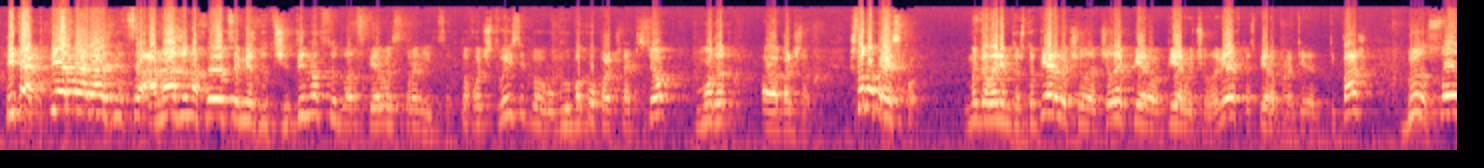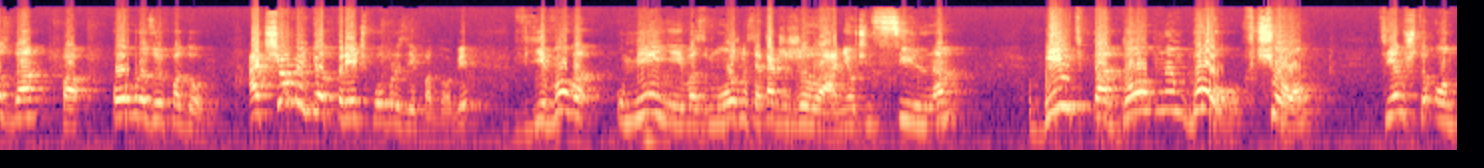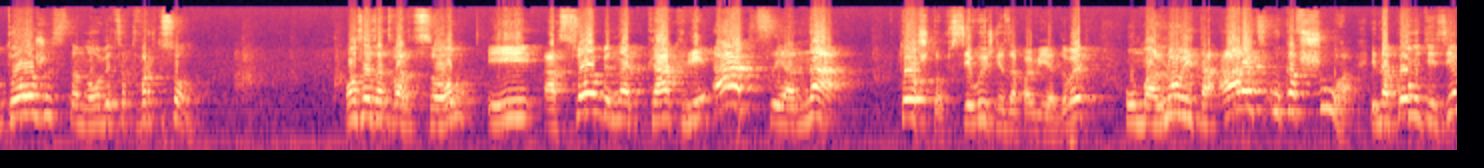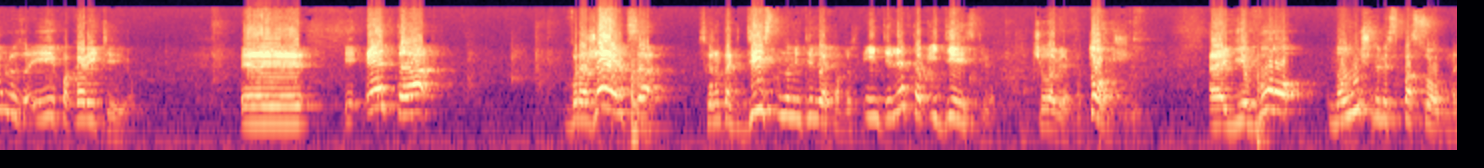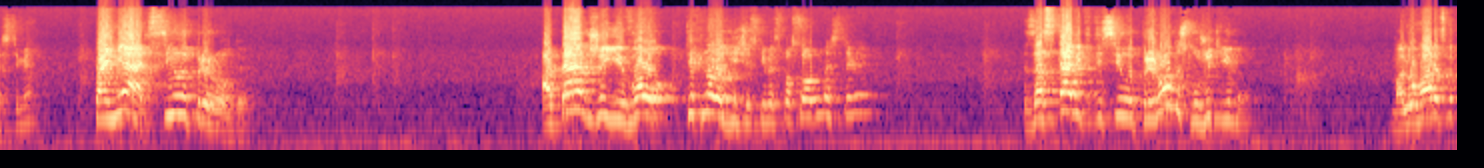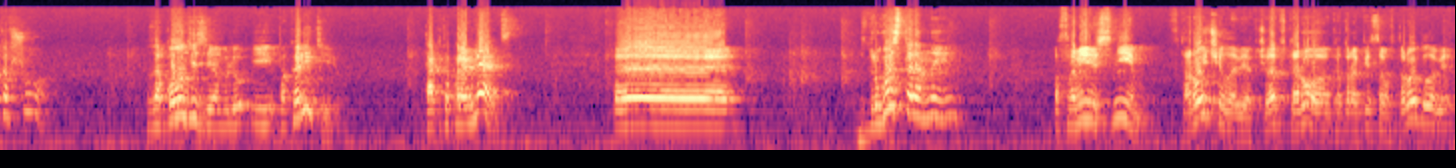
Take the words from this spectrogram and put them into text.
Итак, первая разница, она же находится между 14 и 21 страницей. Кто хочет выяснить, глубоко прочитать все, может э, прочитать. Что-то происходит. Мы говорим то, что первый человек, человек первый, первый человек, то есть первый прототипаж, был создан по образу и подобию. О чем идет речь по образу и подобию? В его умении и возможности, а также желании очень сильном быть подобным Богу. В чем? Тем, что он тоже становится Творцом. Он становится Творцом, и особенно как реакция на то, что Всевышний заповедует, умалуита арец у ковшуа, и наполните землю и покорите ее. Э, и это выражается, скажем так, действенным интеллектом, то есть интеллектом и действием человека тоже. Э, его научными способностями понять силы природы, а также его технологическими способностями заставить эти силы природы служить ему. Малю гарец ваковшуа. Заполните землю и покорите ее. Так это проявляется. Э, с другой стороны, по сравнению с ним, второй человек, человек второго, который описан во второй главе,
